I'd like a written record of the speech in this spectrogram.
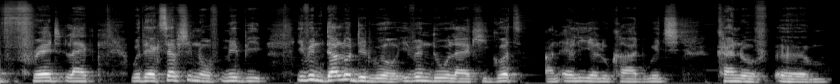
Fred, like with the exception of maybe even Dalot did well, even though like he got an early yellow card, which kind of um,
